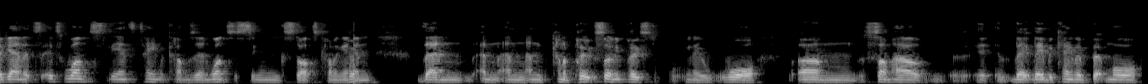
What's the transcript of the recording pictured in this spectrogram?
again, it's it's once the entertainment comes in, once the singing starts coming in, then and and and kind of post, certainly post you know war, um, somehow it, they they became a bit more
